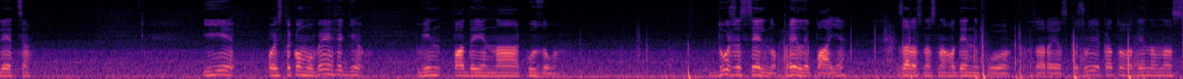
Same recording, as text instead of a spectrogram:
лється. І ось в такому вигляді він падає на кузов. Дуже сильно прилипає. Зараз у нас на годиннику, зараз я скажу, яка то година в нас.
